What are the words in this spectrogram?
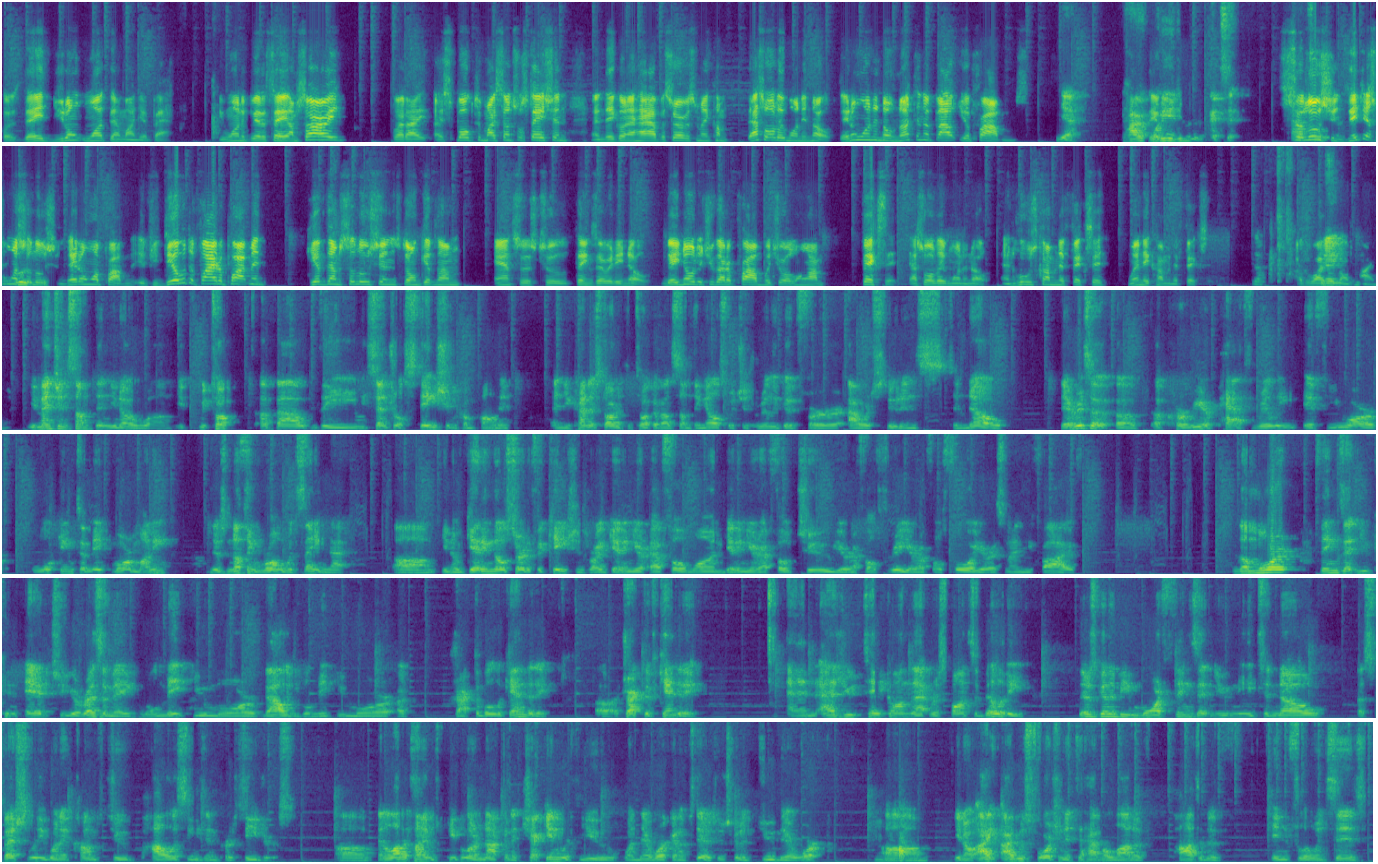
because they you don't want them on your back. You want to be able to say, I'm sorry, but I, I spoke to my central station and they're going to have a serviceman come. That's all they want to know. They don't want to know nothing about your problems. Yeah. How, what do you do to fix it? Solutions. Absolutely. They just want solutions. They don't want problems. If you deal with the fire department, give them solutions. Don't give them answers to things they already know. They know that you got a problem with your alarm. Fix it. That's all they want to know. And who's coming to fix it? When they're coming to fix it. No. Otherwise, you, know, it. You mentioned something. You know, um, you, we talked about the central station component, and you kind of started to talk about something else, which is really good for our students to know there is a, a, a, career path really if you are looking to make more money there's nothing wrong with saying that um, you know getting those certifications right getting your fo1 getting your fo2 your fo3 your fo4 your s95 the more things that you can add to your resume will make you more valuable make you more attractable candidate uh, attractive candidate and as you take on that responsibility there's going to be more things that you need to know, especially when it comes to policies and procedures. Um, and a lot of times people are not going to check in with you when they're working upstairs. They're just going to do their work. Mm-hmm. Um, you know, I, I was fortunate to have a lot of positive influences,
